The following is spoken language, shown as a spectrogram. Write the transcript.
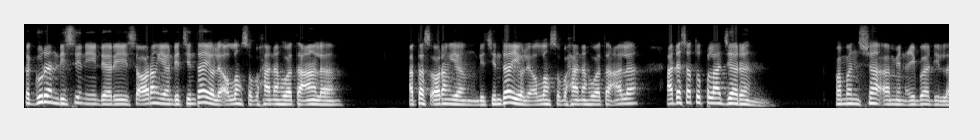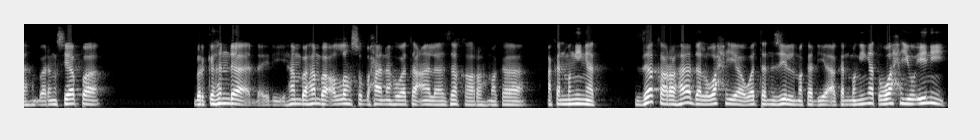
teguran di sini dari seorang yang dicintai oleh Allah Subhanahu wa taala. Atas orang yang dicintai oleh Allah Subhanahu wa taala ada satu pelajaran. Faman syaa'a min ibadillah, barang siapa berkehendak dari hamba-hamba Allah Subhanahu wa taala zakarah maka akan mengingat. Zakara hadzal wahya wa tanzil maka dia akan mengingat wahyu ini.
